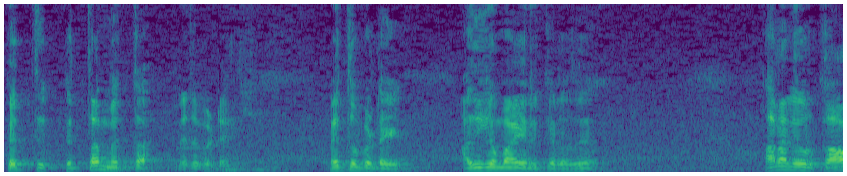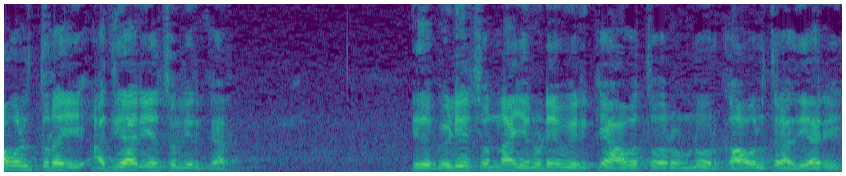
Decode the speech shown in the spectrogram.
பெத்து பெத்தா மெத்தா? மெதுப்பட்டை. மெத்துப்பட்டை அதிகமாக இருக்கிறது. ஆனால் இவர் காவல்துறை அதிகாரியே சொல்லியிருக்கார். இதை வெளியே சொன்னா என்னுடைய உயிருக்கே ஆபத்து வரும்னு ஒரு காவல்துறை அதிகாரி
